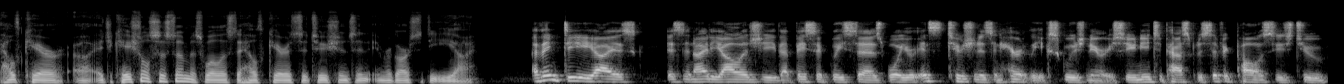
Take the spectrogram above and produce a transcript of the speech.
healthcare uh, educational system as well as the healthcare institutions in, in regards to DEI? I think DEI is is an ideology that basically says, well, your institution is inherently exclusionary. So you need to pass specific policies to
